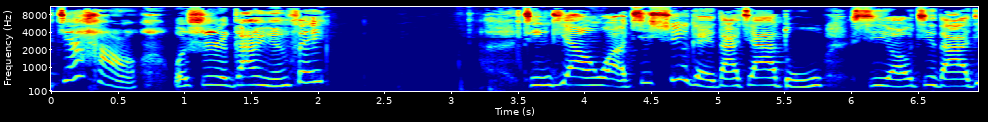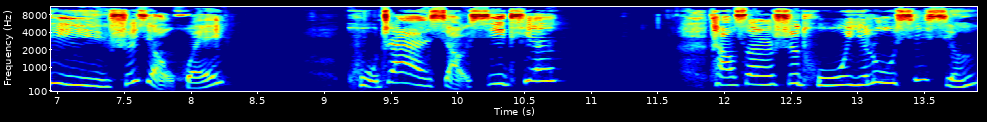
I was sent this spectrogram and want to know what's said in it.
大家好，我是甘云飞。今天我继续给大家读《西游记》的第十九回“苦战小西天”。唐僧师徒一路西行，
